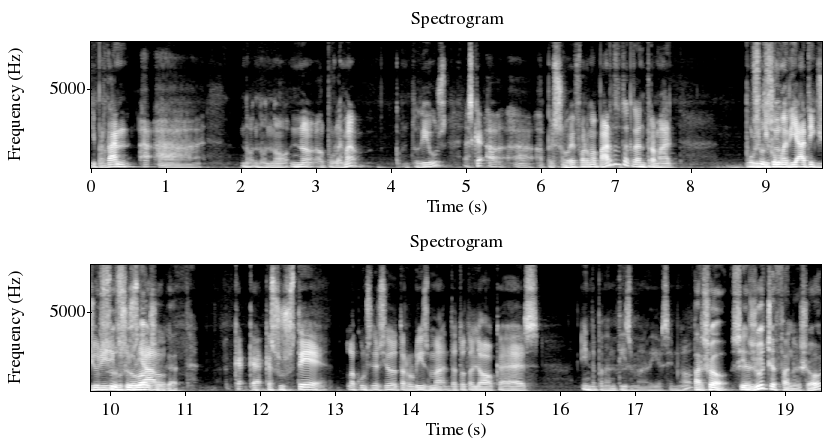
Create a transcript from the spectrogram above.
I, per tant, a, a, no, no, no, no, el problema, tu dius, és que a, a, el PSOE forma part de tot aquest entramat político-mediàtic, jurídico-social, Sociològica. que, que, que sosté la consideració de terrorisme de tot allò que és independentisme, diguéssim, no? Per això, si els jutges fan això,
